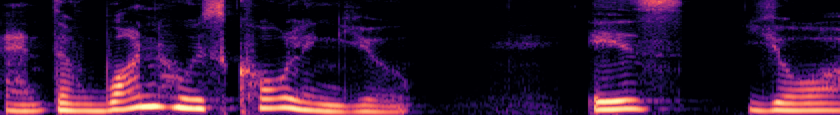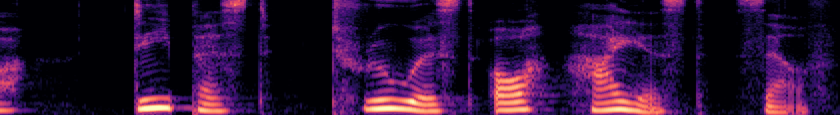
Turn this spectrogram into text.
And the one who is calling you is your deepest truest or highest self.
